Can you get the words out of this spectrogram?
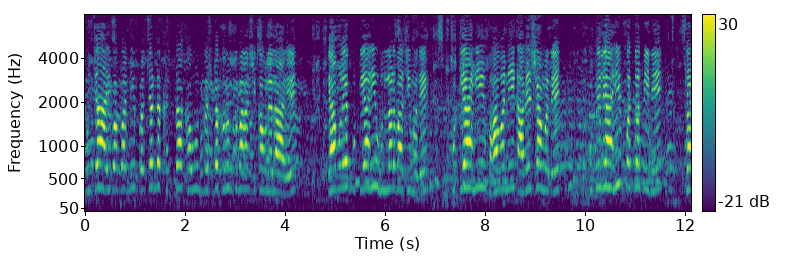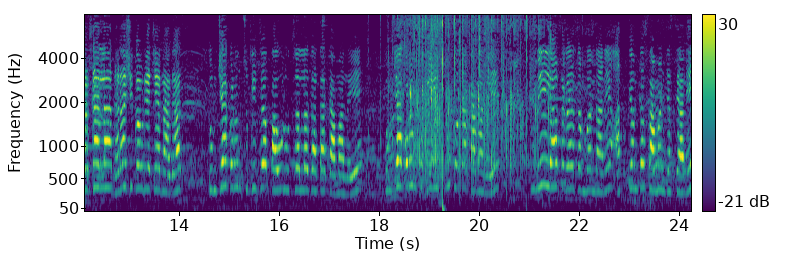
तुमच्या आईबापांनी प्रचंड खस्ता खाऊन कष्ट करून तुम्हाला शिकवलेलं आहे. त्यामुळे कुठल्याही हुल्लडबाजीमध्ये कुठल्याही भावनिक आवेशामध्ये कुठल्याही पद्धतीने सरकारला धडा शिकवण्याच्या नादात तुमच्याकडून चुकीचं पाऊल उचललं जाता कामा नये. तुमच्याकडून कुठलीही चूक होता कामा नये. तुम्ही या सगळ्या संबंधाने अत्यंत सामंजस्याने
